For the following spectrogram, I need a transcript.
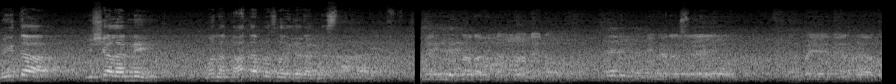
మిగతా విషయాలన్నీ మన తాతా ప్రసాద్ గారు అందిస్తారు నేను రవికాంత్ నేను టీవీఆర్ఎస్లో ఎనభై ఐదు ఎనభై ఆరు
